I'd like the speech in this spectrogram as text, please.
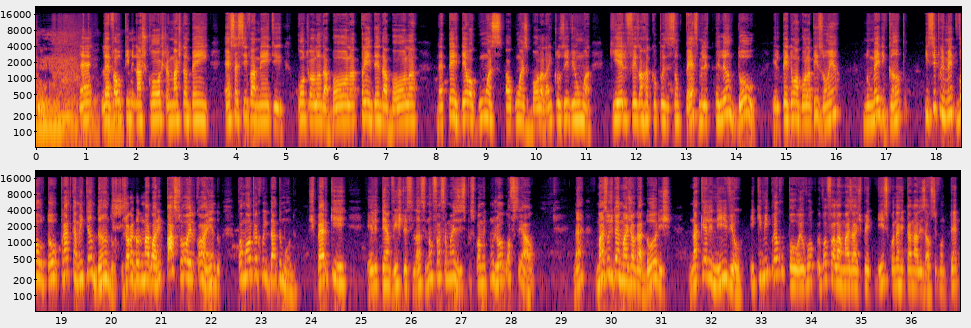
né, levar o time nas costas, mas também excessivamente controlando a bola, prendendo a bola, né, perdeu algumas, algumas bolas lá, inclusive uma que ele fez uma recomposição péssima, ele, ele andou, ele perdeu uma bola bizonha no meio de campo e simplesmente voltou praticamente andando. O jogador do Maguari passou ele correndo com a maior tranquilidade do mundo. Espero que ele tenha visto esse lance e não faça mais isso, principalmente no jogo oficial. Né? Mas os demais jogadores, naquele nível, e que me preocupou, eu vou, eu vou falar mais a respeito disso quando a gente analisar o segundo tempo,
